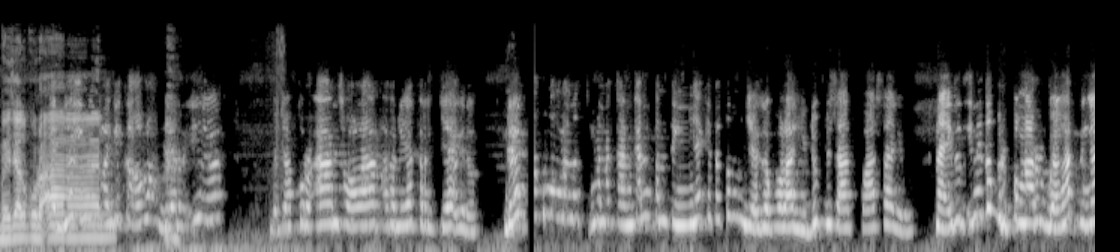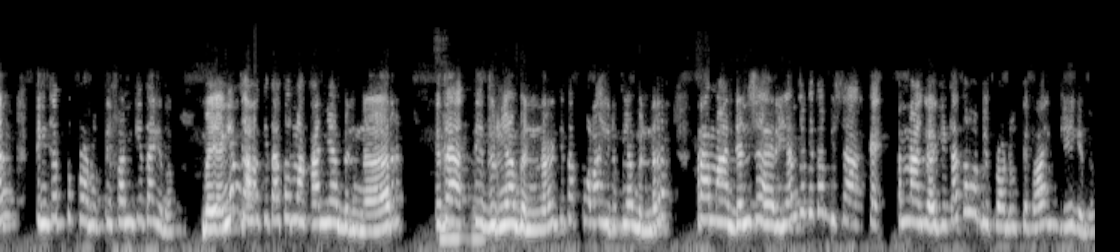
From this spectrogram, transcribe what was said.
baca Kayak dia ingat Al-Quran lagi ke Allah biar iya baca Quran, sholat atau dia kerja gitu. Dan menekankan pentingnya kita tuh menjaga pola hidup di saat puasa gitu. Nah itu ini tuh berpengaruh banget dengan tingkat keproduktifan kita gitu. Bayangin kalau kita tuh makannya bener, kita Hmm. tidurnya bener, kita pola hidupnya bener, Ramadan seharian tuh kita bisa kayak tenaga kita tuh lebih produktif lagi gitu.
